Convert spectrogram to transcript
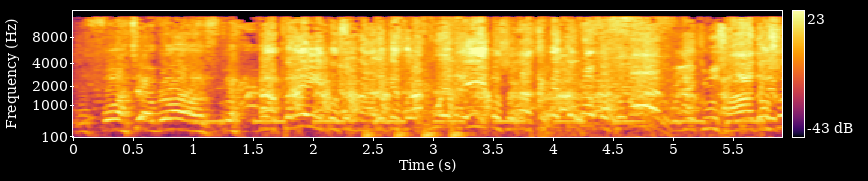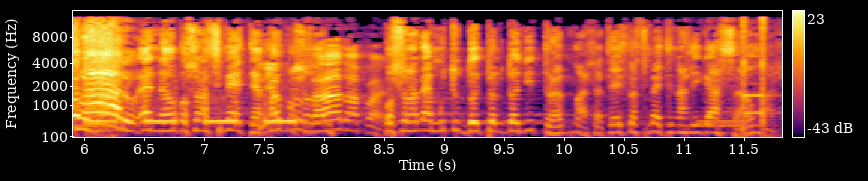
Um forte abraço. Não, peraí, Bolsonaro, eu quero falar com ele aí, Bolsonaro. Se meta não, Bolsonaro! Ele é cruzado, ele é Bolsonaro! É não, Bolsonaro se mete, rapaz. Ele é Bolsonaro, cruzado, rapaz. Bolsonaro é muito doido pelo Donald Trump, macho. Até ele fica se metendo nas ligações, macho.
